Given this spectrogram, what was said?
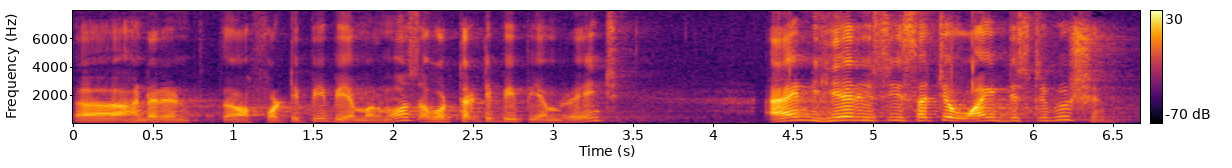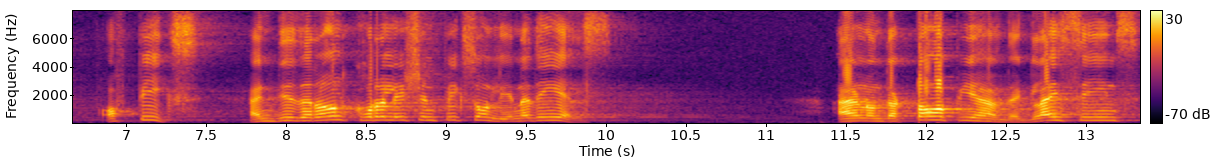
uh, 140 ppm almost about 30 ppm range. And here you see such a wide distribution of peaks. And these are all correlation peaks only nothing else. And on the top you have the glycines,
